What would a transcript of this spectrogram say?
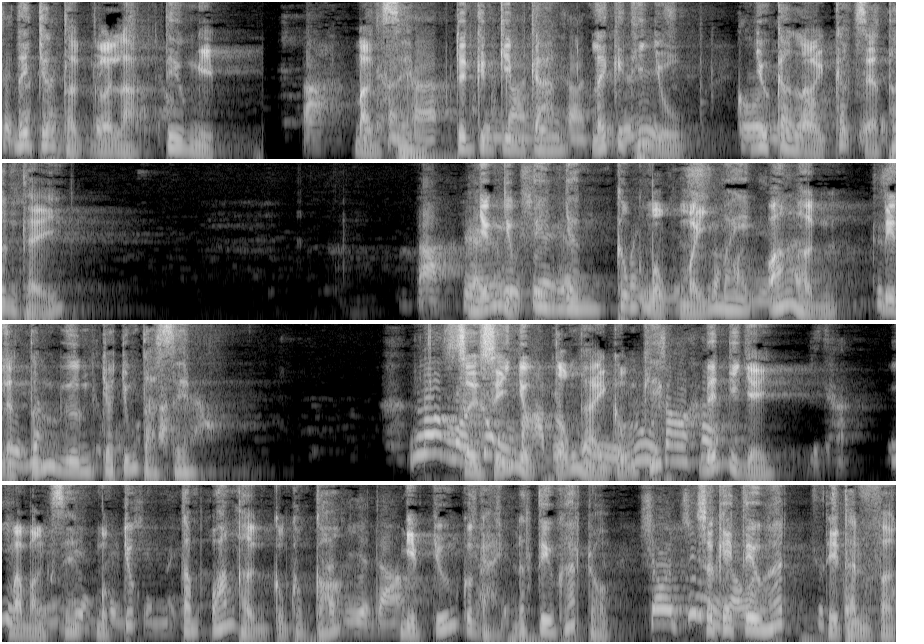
Đây chân thật gọi là tiêu nghiệp. Bạn xem trên kinh kim cang lấy cái thí dụ, vua ca lợi cắt xẻ thân thể những nhục tiên nhân không có một mảy may oán hận đây là tấm gương cho chúng ta xem. Sự sỉ nhục tổn hại khủng khiếp đến như vậy. Mà bạn xem một chút, tâm oán hận cũng không có. Nghiệp chướng của ngài đã tiêu hết rồi. Sau khi tiêu hết thì thành phật.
